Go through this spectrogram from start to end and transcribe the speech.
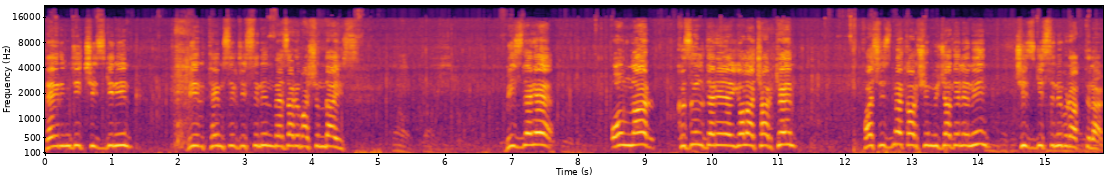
devrimci çizginin bir temsilcisinin mezarı başındayız. Bizlere onlar Kızıldere'ye yol açarken faşizme karşı mücadelenin çizgisini bıraktılar.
